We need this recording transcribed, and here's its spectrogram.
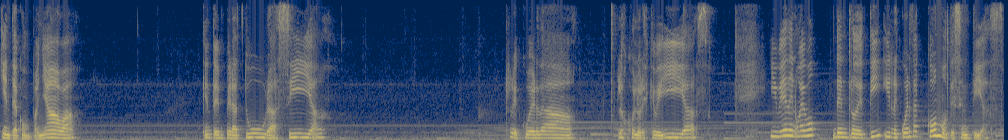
quién te acompañaba, qué temperatura hacía. Recuerda los colores que veías. Y ve de nuevo dentro de ti y recuerda cómo te sentías.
